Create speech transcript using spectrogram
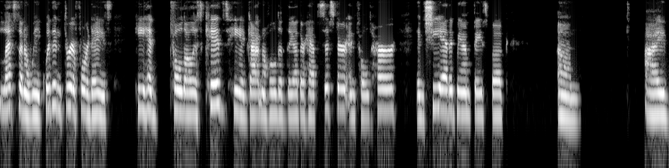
less than a week, within three or four days, he had told all his kids. He had gotten a hold of the other half sister and told her, and she added me on Facebook. Um, I've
